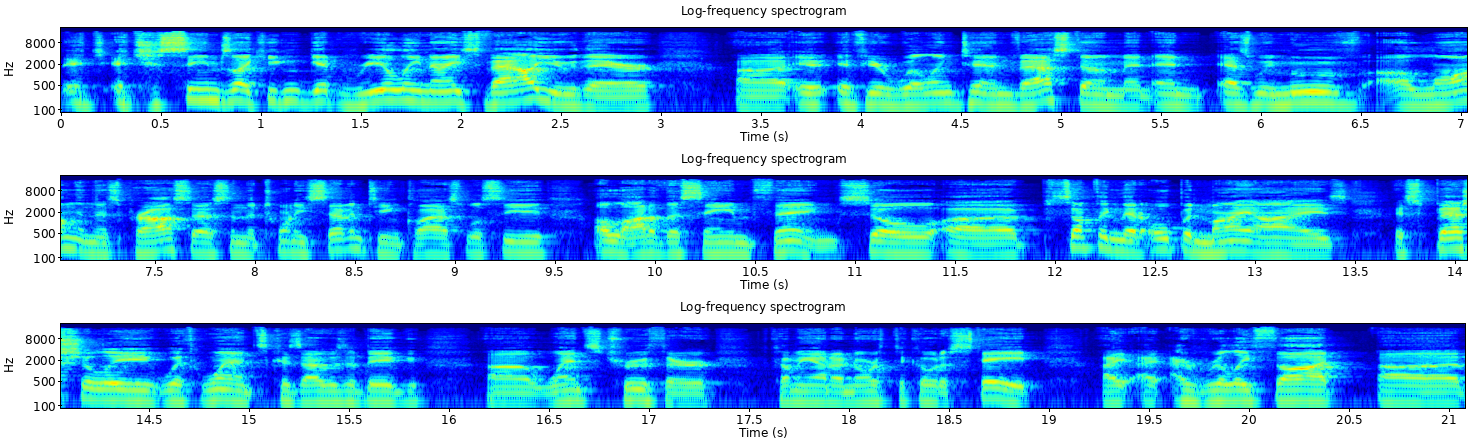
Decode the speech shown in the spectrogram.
it, it just seems like you can get really nice value there uh, if, you're willing to invest them. And, and as we move along in this process in the 2017 class, we'll see a lot of the same things. So uh, something that opened my eyes, especially with Wentz, because I was a big uh, Wentz truther coming out of North Dakota State. I, I, really thought uh,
